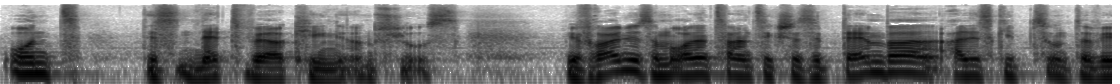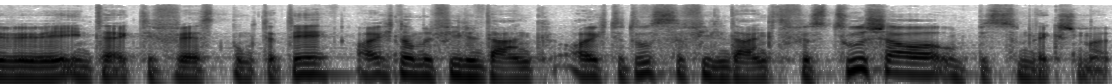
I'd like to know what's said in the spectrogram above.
und das Networking am Schluss. Wir freuen uns am 21. September. Alles gibt es unter www.interactivewest.at. Euch nochmal vielen Dank. Euch da draußen vielen Dank fürs Zuschauen und bis zum nächsten Mal.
